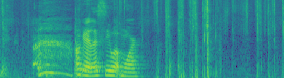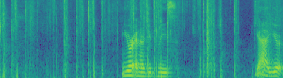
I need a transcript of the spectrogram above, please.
okay, let's see what more. Your energy, please. Yeah, you're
